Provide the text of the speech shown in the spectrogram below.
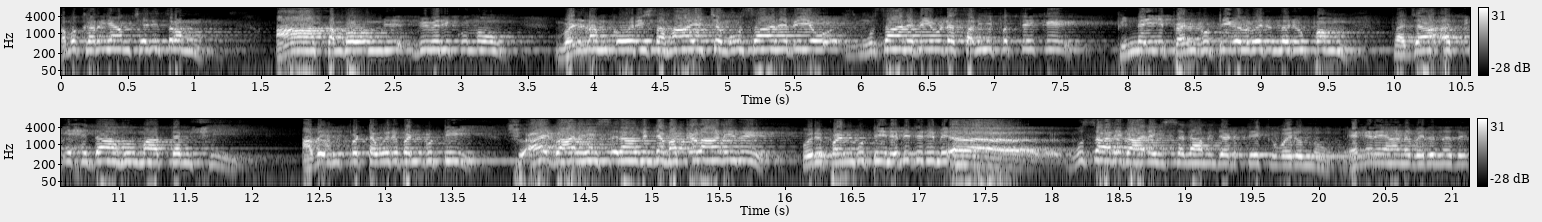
നമുക്കറിയാം ചരിത്രം ആ സംഭവം വി- വിവരിക്കുന്നു വെള്ളം കോരി സഹായിച്ച മൂസാ നബിയോ മൂസാ നബിയുടെ സമീപത്തേക്ക് പിന്നെ ഈ പെൺകുട്ടികൾ വരുന്ന രൂപം അവരിൽപ്പെട്ട ഒരു പെൺകുട്ടി ഷുഐബ് അലഹിസ്സലാമിന്റെ മക്കളാണിത്. ഒരു പെൺകുട്ടി നബി തിരുമി മൂസാനിബ് മൂസാ നബി അലഹിസ്സലാമിന്റെ അടുത്തേക്ക് വരുന്നു. എങ്ങനെയാണ് വരുന്നത്?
